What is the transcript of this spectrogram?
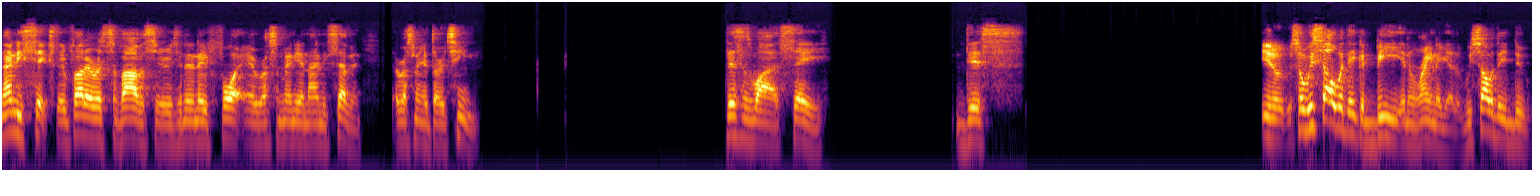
96. They fought at Survivor Series and then they fought at WrestleMania 97, at WrestleMania 13. This is why I say this you know, so we saw what they could be in a ring together. We saw what they do.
